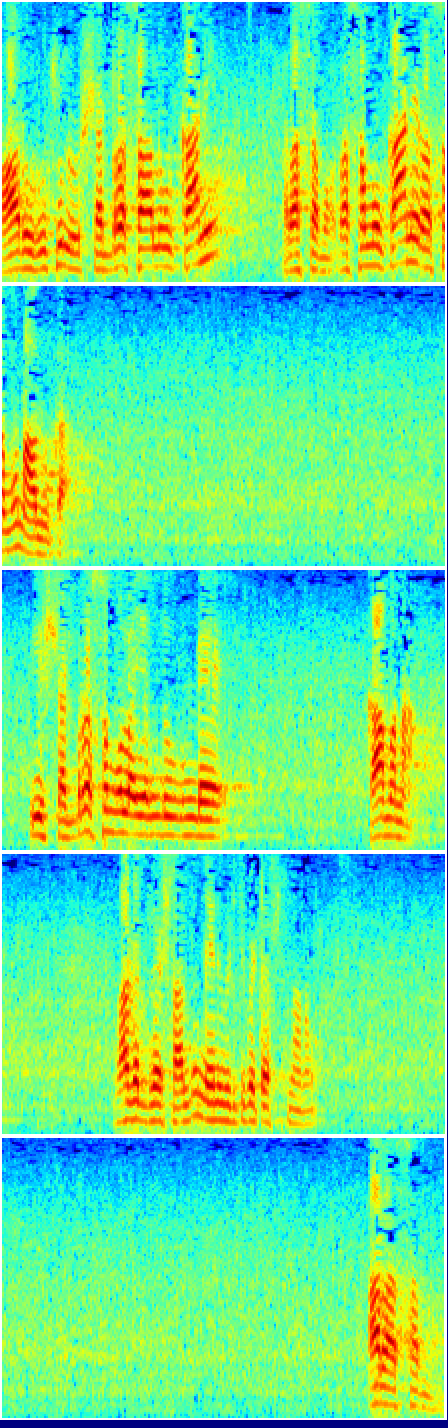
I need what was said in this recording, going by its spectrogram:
ఆరు రుచులు షడ్రసాలు కాని రసము. రసము కాని రసము నాలుక. ఈ షడ్రసముల ఎందు ఉండే కామన రాగద్వేషాలను నేను విడిచిపెట్టేస్తున్నాను. ఆ రసం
